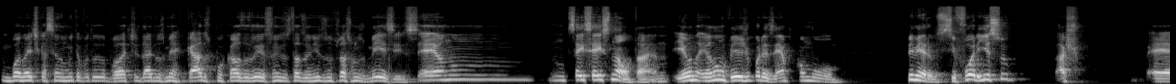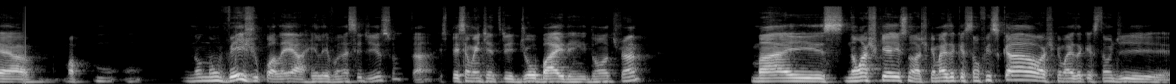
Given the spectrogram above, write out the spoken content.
boa noite, Cassiano. Muita volatilidade nos mercados por causa das eleições dos Estados Unidos nos próximos meses. É, eu não, não sei se é isso, não, tá? Eu, eu não vejo, por exemplo, como. Primeiro, se for isso, acho é, uma, não, não vejo qual é a relevância disso, tá? especialmente entre Joe Biden e Donald Trump, mas não acho que é isso, não. Acho que é mais a questão fiscal, acho que é mais a questão de.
